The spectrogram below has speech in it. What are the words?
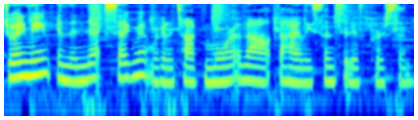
Join me in the next segment. We're going to talk more about the highly sensitive person.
